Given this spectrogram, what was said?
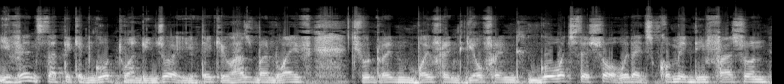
events that they can go to and enjoy. You take your husband, wife, children, boyfriend, girlfriend, go watch the show, whether it's comedy, fashion,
